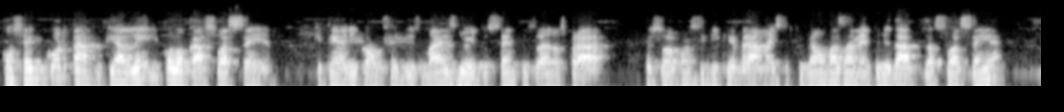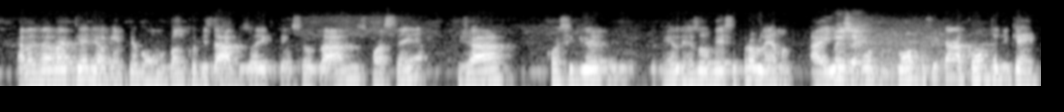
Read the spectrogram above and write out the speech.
consegue cortar, porque além de colocar a sua senha, que tem ali, como você diz, mais de 800 anos para a pessoa conseguir quebrar, mas se tiver um vazamento de dados da sua senha, ela já vai ter ali, alguém pegou um banco de dados aí que tem seus dados com a senha, já conseguiu resolver esse problema. Aí é. o ponto fica na conta de quem?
